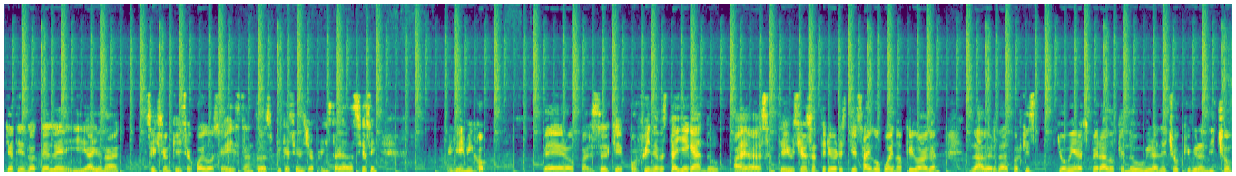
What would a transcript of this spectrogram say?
ya tienes la tele y hay una sección que dice juegos y ahí están todas las aplicaciones ya preinstaladas y así. El Gaming Hub pero parece que por fin está llegando a las televisiones anteriores, que es algo bueno que lo hagan, la verdad, porque yo hubiera esperado que no hubieran hecho, que hubieran dicho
